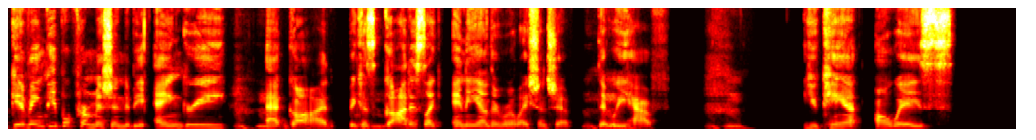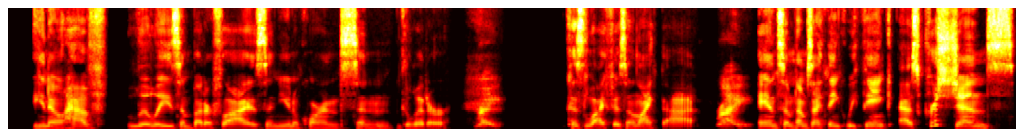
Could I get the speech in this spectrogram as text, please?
giving people permission to be angry Mm-hmm. at God because Mhm. God is like any other relationship that we have. Mm-hmm. You can't always, you know, have lilies and butterflies and unicorns and glitter Right. Because life isn't like that. Right. And sometimes I think we think as Christians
